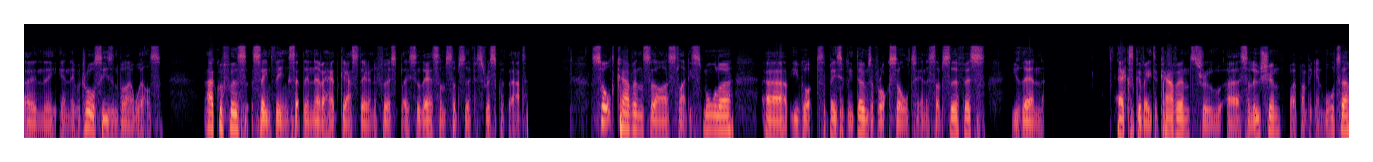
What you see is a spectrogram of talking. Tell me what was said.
uh, in the in the withdrawal season via wells. Aquifers, same thing, except they never had gas there in the first place, so there's some subsurface risk with that. Salt caverns are slightly smaller. Uh, you've got basically domes of rock salt in the subsurface. You then excavate a cavern through a solution by pumping in water.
